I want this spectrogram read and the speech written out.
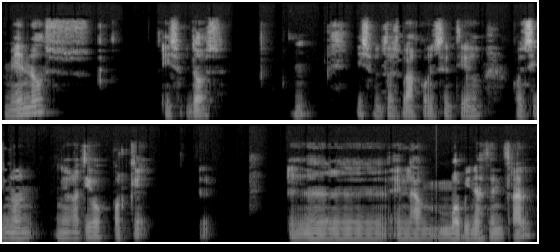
menos I sub 2. I sub 2 va con sentido con signo negativo porque en la bobina central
